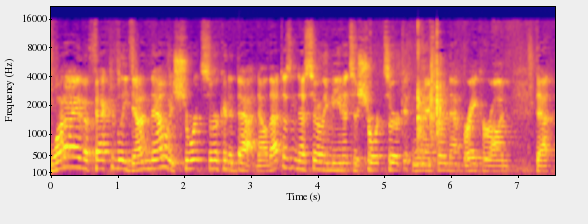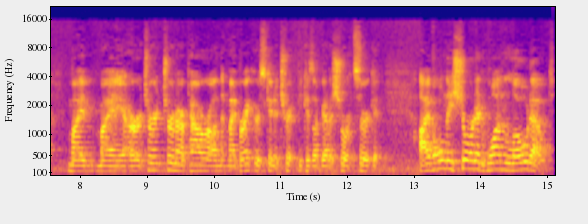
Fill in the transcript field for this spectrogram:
What I have effectively done now is short circuited that. Now that doesn't necessarily mean it's a short circuit when I turn that breaker on that my, my or turn, turn our power on that my breaker is going to trip because I've got a short circuit. I've only shorted one load out.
